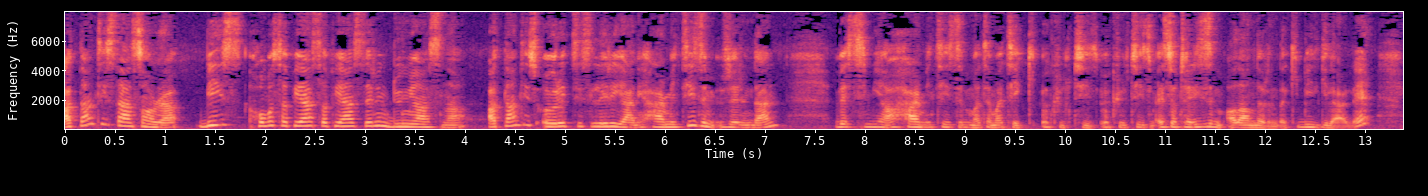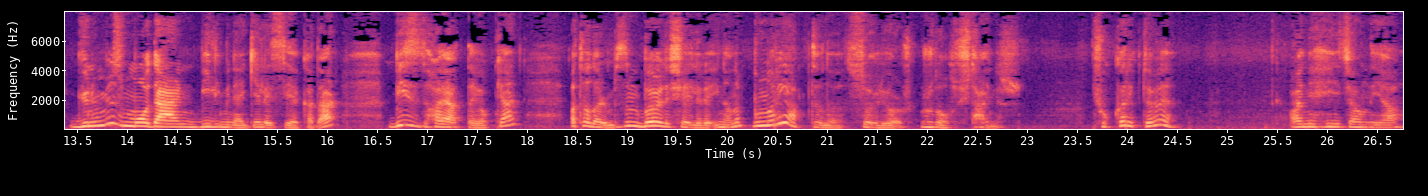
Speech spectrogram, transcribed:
Atlantis'ten sonra biz Homo sapiens sapienslerin dünyasına Atlantis öğretileri yani hermetizm üzerinden ve simya, hermetizm, matematik, okültizm, okültizm, esoterizm alanlarındaki bilgilerle günümüz modern bilimine gelesiye kadar biz hayatta yokken atalarımızın böyle şeylere inanıp bunları yaptığını söylüyor Rudolf Steiner. Çok garip değil mi? Ay ne heyecanlı ya.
